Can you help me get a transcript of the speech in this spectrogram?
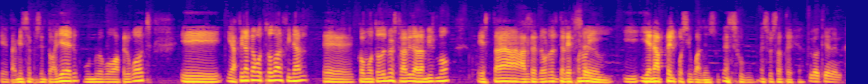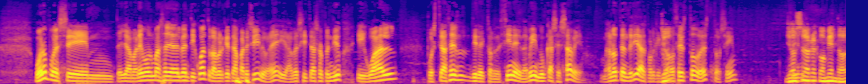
que también se presentó ayer, un nuevo Apple Watch, y, y al fin y al cabo todo al final, eh, como todo en nuestra vida ahora mismo, está alrededor del teléfono y, y, en Apple pues igual en su, en su, en su estrategia. Lo tienen. Bueno, pues eh, te llamaremos más allá del 24 a ver qué te ha parecido ¿eh? y a ver si te ha sorprendido. Igual pues te haces director de cine, David, nunca se sabe. Mano tendrías porque conoces todo esto, ¿sí? Yo se lo recomiendo.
